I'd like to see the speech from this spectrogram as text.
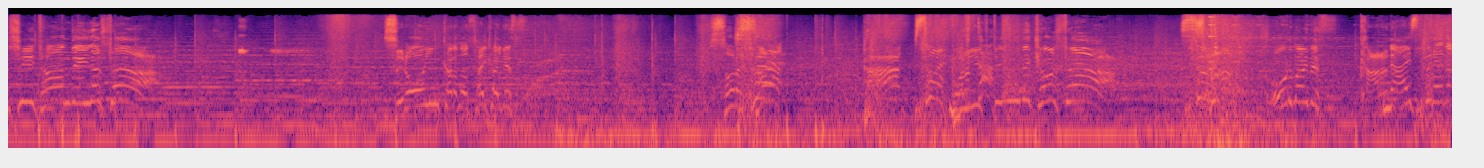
君美しいターンでいなした。スローインからの再開です。それそれあそれもらっリフティングでかわした。ゴール前です。ナイスプレーだ。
